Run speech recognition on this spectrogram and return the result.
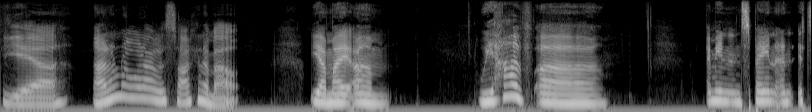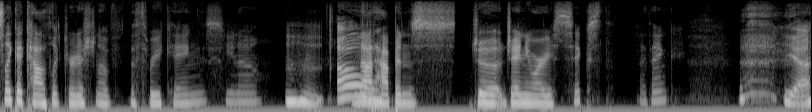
yeah, I don't know what I was talking about. yeah, my um, we have uh, I mean in Spain, and it's like a Catholic tradition of the Three Kings. You know, Mm-hmm. Oh, that happens J- January sixth, I think. Yeah,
